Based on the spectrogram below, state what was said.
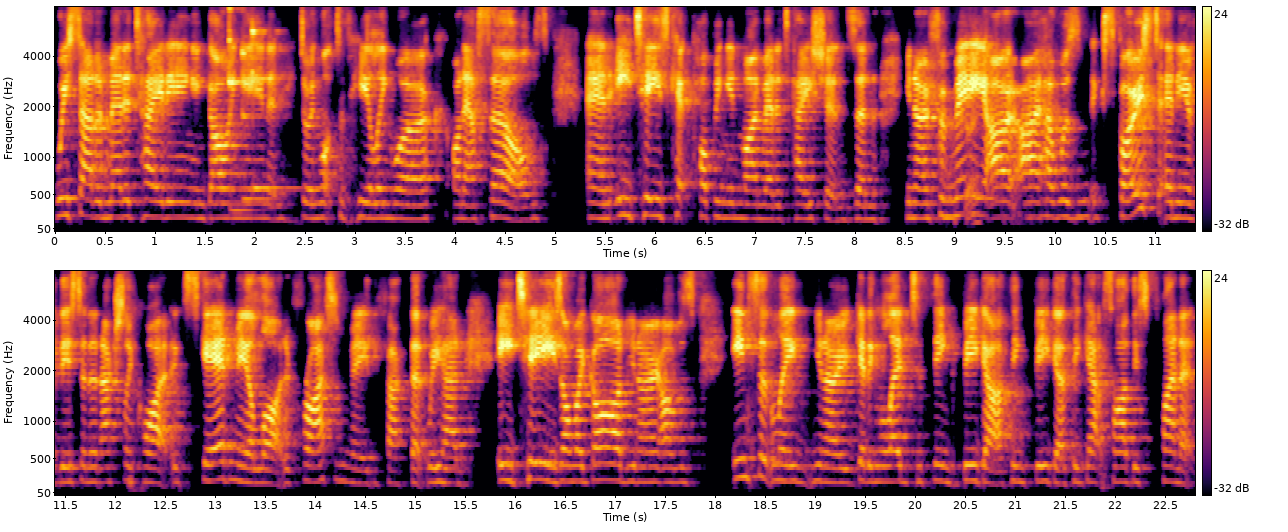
we started meditating and going in and doing lots of healing work on ourselves and ETs kept popping in my meditations. And, you know, for me, okay. I, I wasn't exposed to any of this and it actually quite, it scared me a lot. It frightened me, the fact that we had ETs. Oh my God, you know, I was instantly, you know, getting led to think bigger, think bigger, think outside this planet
